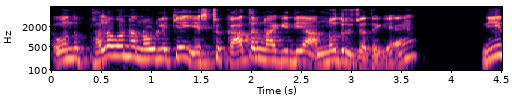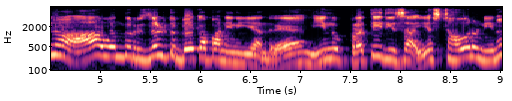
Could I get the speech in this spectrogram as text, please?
ಒಂದು ಫಲವನ್ನ ನೋಡ್ಲಿಕ್ಕೆ ಎಷ್ಟು ಕಾತರನಾಗಿದೆಯಾ ಅನ್ನೋದ್ರ ಜೊತೆಗೆ ನೀನು ಆ ಒಂದು ರಿಸಲ್ಟ್ ಬೇಕಪ್ಪ ನಿನಗೆ ಅಂದ್ರೆ ನೀನು ಪ್ರತಿ ದಿವಸ ಎಷ್ಟು ಅವರು ನೀನು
